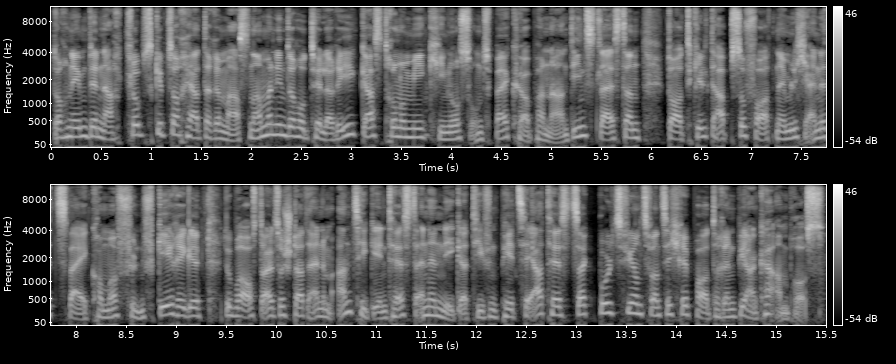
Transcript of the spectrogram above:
Doch neben den Nachtclubs gibt's auch härtere Maßnahmen in der Hotellerie, Gastronomie, Kinos und bei körpernahen Dienstleistern. Dort gilt ab sofort nämlich eine 2,5G-Regel. Du brauchst also statt einem Antigen-Test einen negativen PCR-Test, sagt Puls24-Reporterin Bianca Ambros.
